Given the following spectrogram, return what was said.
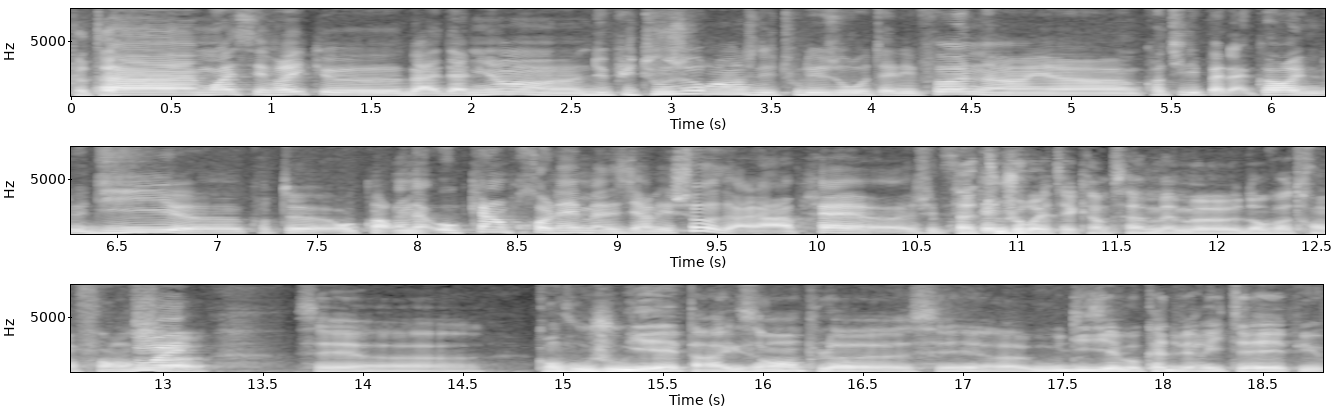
Peut-être. Euh, moi, c'est vrai que bah, Damien, euh, depuis toujours, hein, je l'ai tous les jours au téléphone. euh, euh, quand il n'est pas d'accord, il me le dit. euh, quand, euh, on- n'a aucun problème à se dire les choses. Alors après, euh, je vais Ça a peut-être toujours été comme ça, même euh, dans votre enfance. Ouais. euh, c'est euh, quand vous jouiez, par exemple, euh, c'est euh, vous disiez vos quatre vérités et puis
